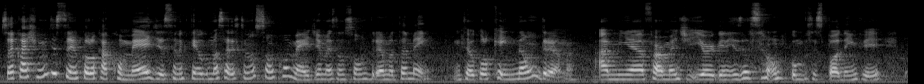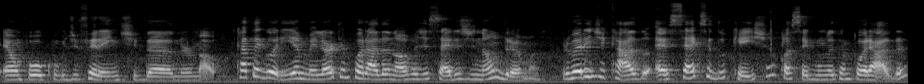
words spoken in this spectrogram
Só que eu acho muito estranho colocar comédia, sendo que tem algumas séries que não são comédia, mas não são drama também. Então eu coloquei não drama. A minha forma de organização, como vocês podem ver, é um pouco diferente da normal. Categoria Melhor Temporada Nova de Séries de Não Drama. Primeiro indicado é Sex Education, com a segunda temporada.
